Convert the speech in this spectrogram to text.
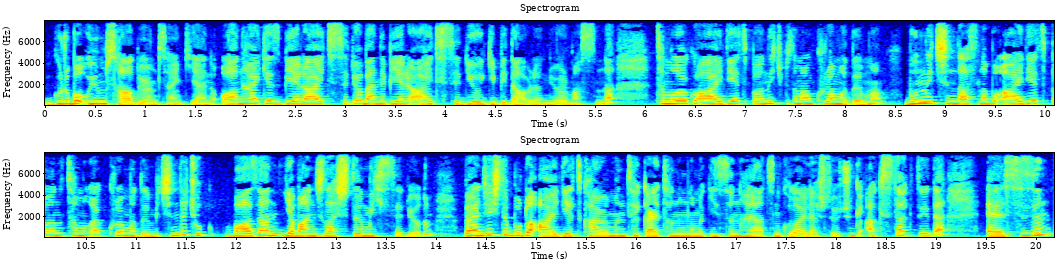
gruba uyum sağlıyorum sanki yani o an herkes bir yere ait hissediyor ben de bir yere ait hissediyor gibi davranıyorum aslında. Tam olarak o aidiyet bağını hiçbir zaman kuramadığımı bunun için de aslında bu aidiyet bağını tam olarak kuramadığım için de çok bazen yabancılaştığımı hissediyordum. Bence işte burada aidiyet kavramını tekrar tanımlamak insanın hayatını kolaylaştırıyor. Çünkü aksi takdirde e, sizin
